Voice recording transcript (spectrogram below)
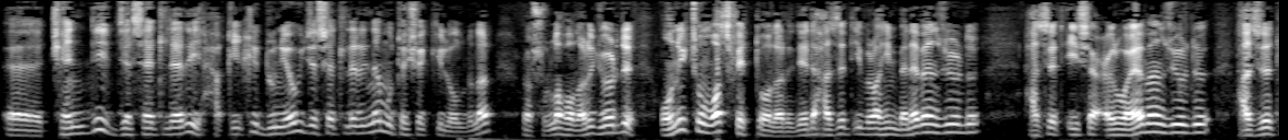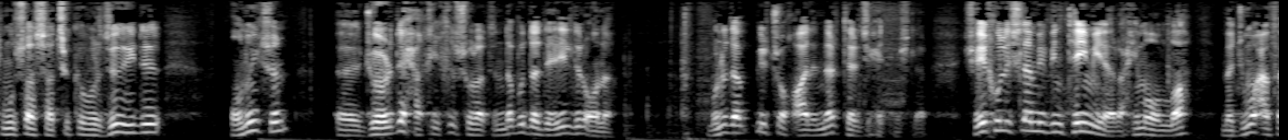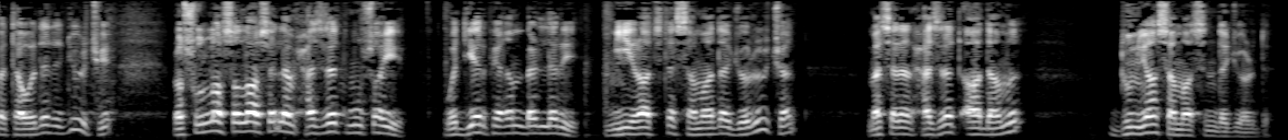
E, kendi cesetleri, hakiki dünyevi cesetlerine müteşekkil oldular. Resulullah onları gördü. Onun için vasfetti onları. Dedi Hazreti İbrahim bana benziyordu. Hazreti İsa Urva'ya benziyordu. Hazreti Musa saçı kıvırcığıydı. Onun için e, gördü hakiki suratında. Bu da delildir ona. Bunu da birçok alimler tercih etmişler. Şeyhülislam İbn Teymiye rahimahullah Mecmu'a Fetavada de diyor ki Resulullah sallallahu aleyhi ve sellem Hazreti Musa'yı ve diğer peygamberleri Miraç'ta semada görürken mesela Hazret Adam'ı dünya semasında gördü.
